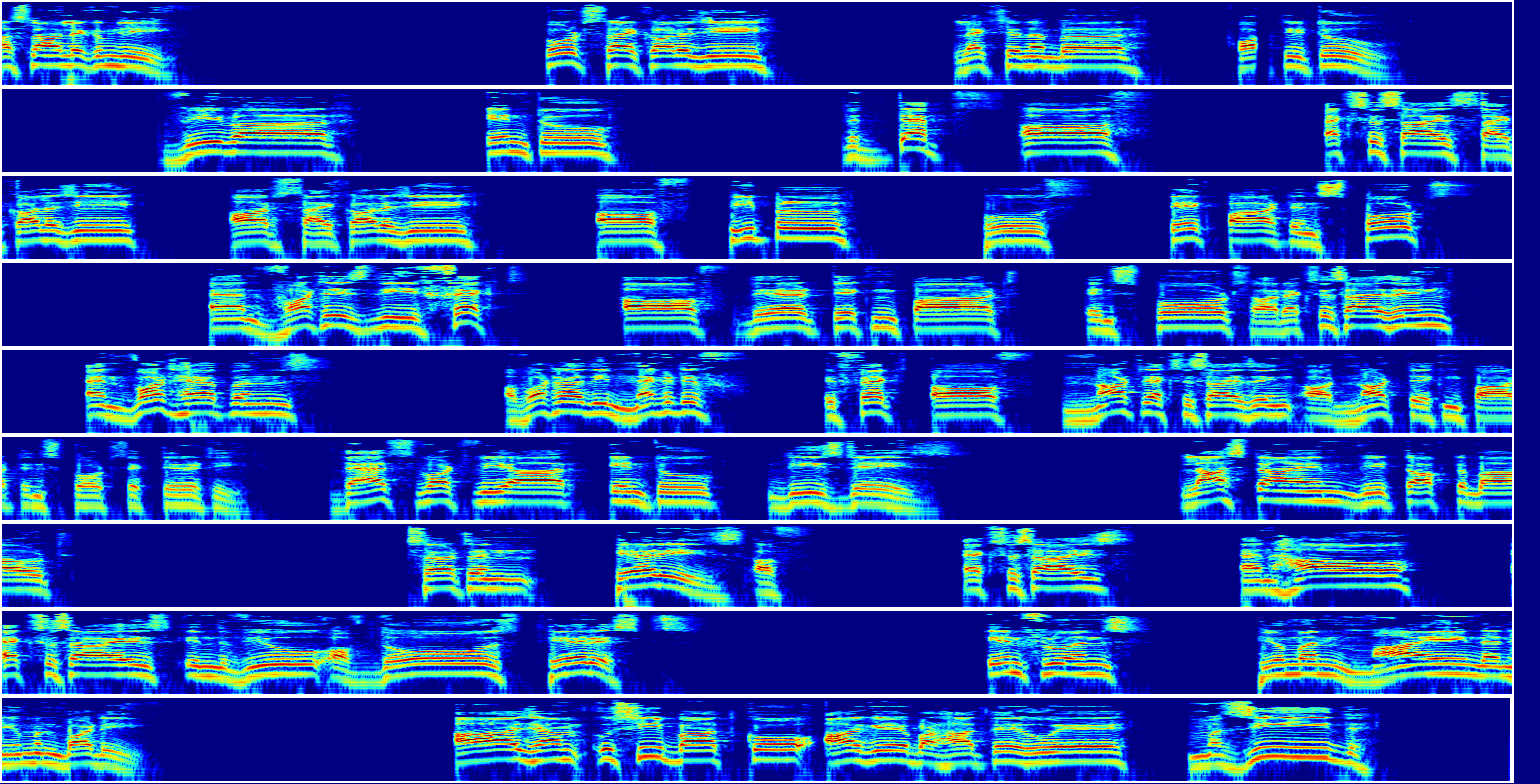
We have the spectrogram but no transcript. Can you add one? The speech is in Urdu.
السلام علیکم جی sports psychology lecture number 42 two we were into the depth of exercise psychology اور psychology of people who take part in sports and what is the effect of their taking part in sports or exercising, and what happens, or what are the negative effects of not exercising or not taking part in sports activity. That's what we are into these days. Last time we talked about certain theories of exercise and how exercise, in the view of those theorists, influence human mind and human body آج ہم اسی بات کو آگے بڑھاتے ہوئے مزید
